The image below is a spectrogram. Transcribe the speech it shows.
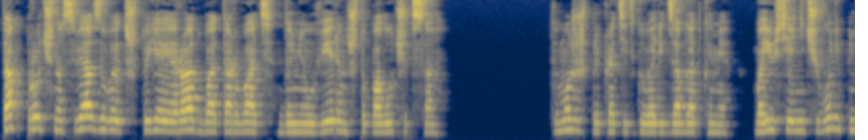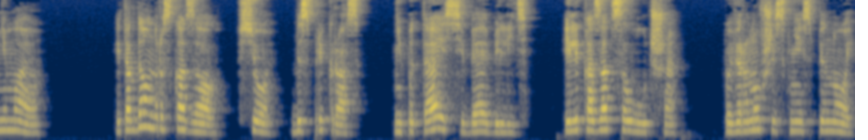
Так прочно связывает, что я и рад бы оторвать, да не уверен, что получится. Ты можешь прекратить говорить загадками? Боюсь, я ничего не понимаю. И тогда он рассказал. Все, без прикрас не пытаясь себя обелить или казаться лучше, повернувшись к ней спиной,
